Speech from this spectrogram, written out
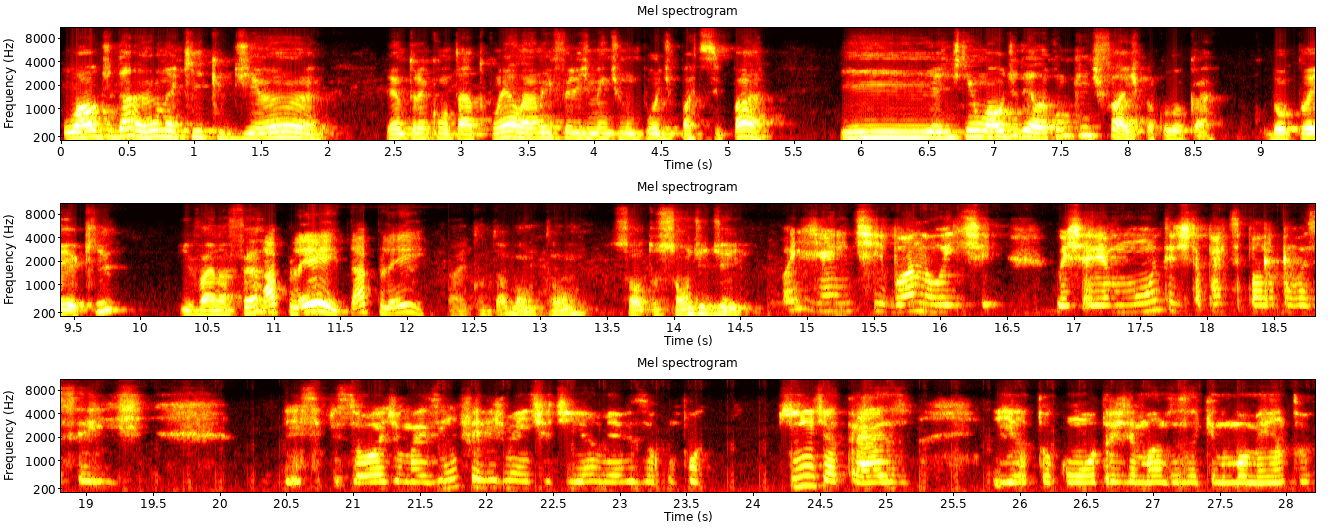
o áudio da Ana aqui, que o Dian entrou em contato com ela. A Ana, infelizmente, não pôde participar. E a gente tem um áudio dela. Como que a gente faz para colocar? Dou play aqui e vai na fé? Dá play, dá play. Ah, então tá bom. Então solta o som, DJ. Oi, gente. Boa noite. Gostaria muito de estar participando com vocês desse episódio, mas infelizmente o dia me avisou com um pouquinho de atraso e eu tô com outras demandas aqui no momento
